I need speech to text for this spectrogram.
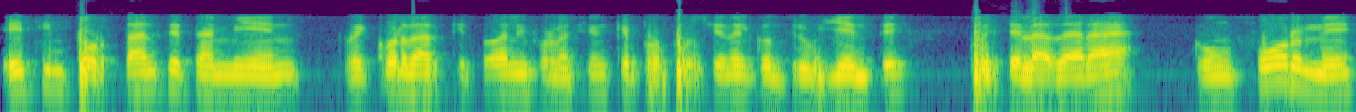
Es importante también recordar que toda la información que proporciona el contribuyente, pues se la dará conforme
